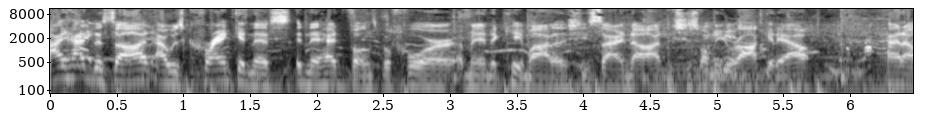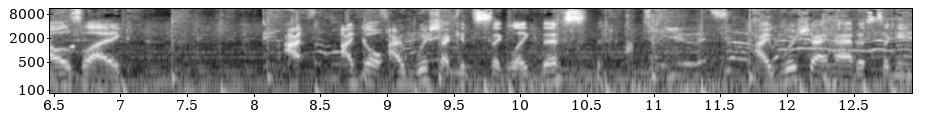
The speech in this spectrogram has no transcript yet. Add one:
I had this on. I was cranking this in the headphones before Amanda came on and she signed on and she saw me rock it out. And I was like, I, I go, I wish I could sing like this. I wish I had a singing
